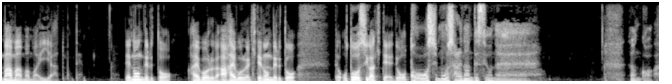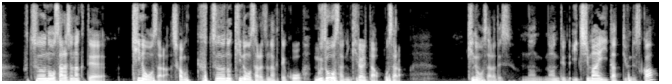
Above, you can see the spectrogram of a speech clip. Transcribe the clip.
まあまあまあまあいいや、と思って。で、飲んでると、ハイボールが、あ、ハイボールが来て飲んでると、で、お通しが来て、で、お通しもおしゃれなんですよね。なんか、普通のお皿じゃなくて、木のお皿。しかも、普通の木のお皿じゃなくて、こう、無造作に切られたお皿。木のお皿です。なん、なんていうんだ、一枚板っていうんですか？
